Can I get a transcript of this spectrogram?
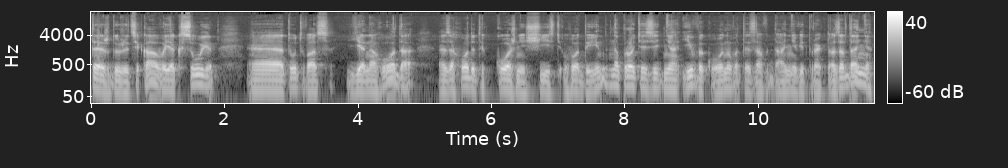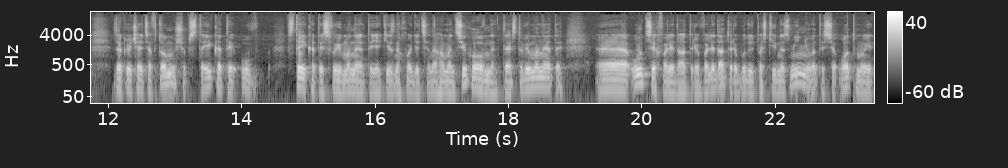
теж дуже цікава, як сує. Е, Тут у вас є нагода е, заходити кожні 6 годин на протязі дня і виконувати завдання від проєкту. А завдання заключається в тому, щоб стейкати у стейкати свої монети, які знаходяться на гаманці, головне тестові монети. Е, У цих валідаторів. Валідатори будуть постійно змінюватися. От мої,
